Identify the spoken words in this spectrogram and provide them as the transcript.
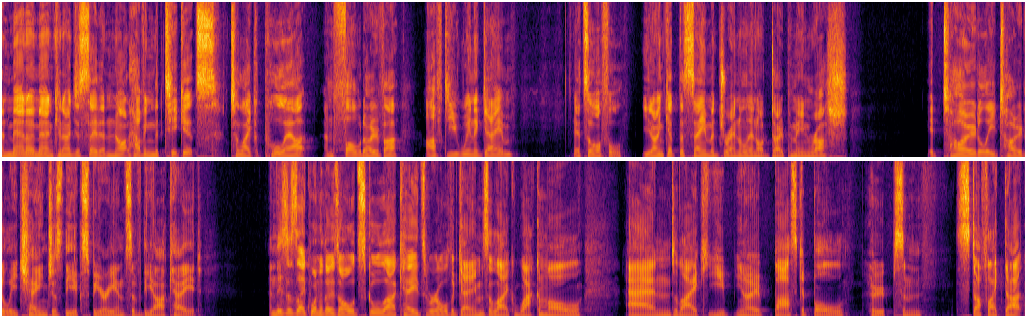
and man oh man, can I just say that not having the tickets to like pull out and fold over after you win a game, it's awful. You don't get the same adrenaline or dopamine rush. It totally, totally changes the experience of the arcade. And this is like one of those old school arcades where all the games are like whack a mole and like you, you know, basketball hoops and stuff like that.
